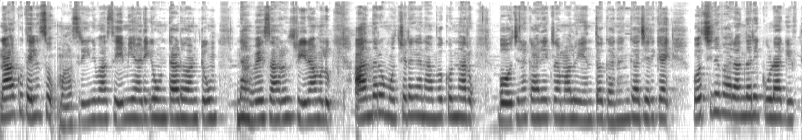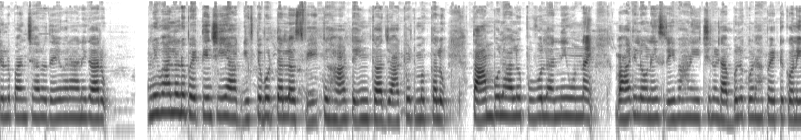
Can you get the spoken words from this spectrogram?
నాకు తెలుసు మా శ్రీనివాస్ ఏమి అడిగి ఉంటాడు అంటూ నవ్వేశారు శ్రీరాములు. అందరూ ముచ్చటగా నవ్వుకున్నారు. భోజన కార్యక్రమాలు ఎంతో ఘనంగా జరిగాయి. వచ్చిన వారందరికీ కూడా గిఫ్టులు పంచారు దేవరాణి గారు. అని వాళ్ళను పెట్టించి ఆ గిఫ్ట్ బుట్టల్లో స్వీట్ హార్ట్ ఇంకా జాకెట్ ముక్కలు తాంబూలాలు పువ్వులన్నీ ఉన్నాయి. వాటిలోనే శ్రీవాణి ఇచ్చిన డబ్బులు కూడా పెట్టుకొని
